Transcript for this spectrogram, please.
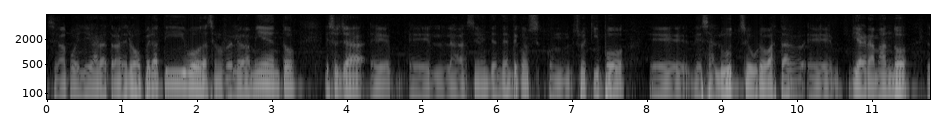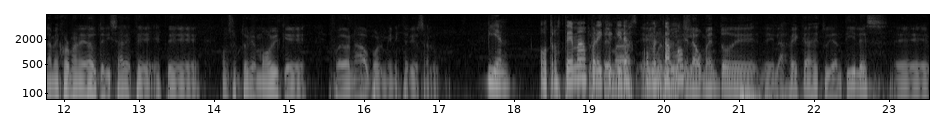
se va a poder llegar a través de los operativos, de hacer un relevamiento. Eso ya eh, eh, la señora Intendente con, con su equipo de salud seguro va a estar diagramando la mejor manera de utilizar este, este consultorio móvil que fue donado por el Ministerio de Salud. Bien. Otros temas Otros por ahí que quieras eh, bueno, comentarnos el, el aumento de, de las becas estudiantiles eh,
